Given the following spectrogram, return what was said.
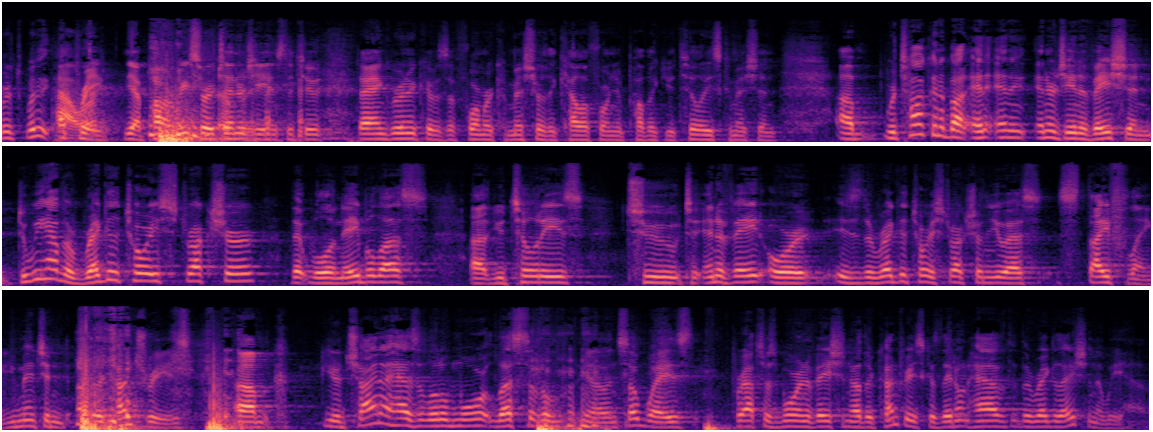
What, what, Power. Yeah, Power Research Energy Institute. Dian Grueneich is a former commissioner of the California Public Utilities Commission. Um, we're talking about en- en- energy innovation. Do we have a regulatory structure that will enable us, uh, utilities, to, to innovate, or is the regulatory structure in the U.S. stifling? You mentioned other countries. Um, you know, China has a little more, less of a, you know, in some ways, perhaps there's more innovation in other countries because they don't have the regulation that we have.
